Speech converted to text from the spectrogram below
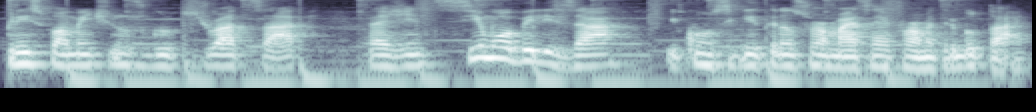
principalmente nos grupos de WhatsApp, para a gente se mobilizar e conseguir transformar essa reforma tributária.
